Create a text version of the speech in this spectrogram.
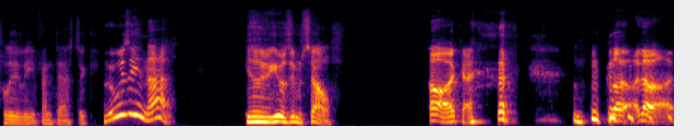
clearly fantastic. Who was he in that? He, he was himself. Oh, okay. I, no,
